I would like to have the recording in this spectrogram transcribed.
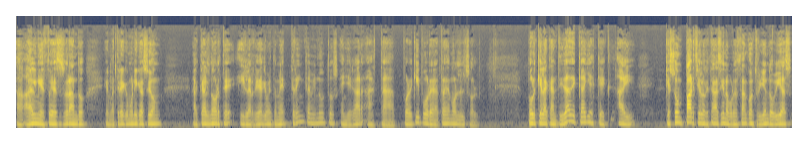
a, alguien que estoy asesorando en materia de comunicación acá al norte y la realidad es que me tomé 30 minutos en llegar hasta por aquí, por atrás de Mall del Sol. Porque la cantidad de calles que hay, que son parches lo que están haciendo, porque están construyendo vías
